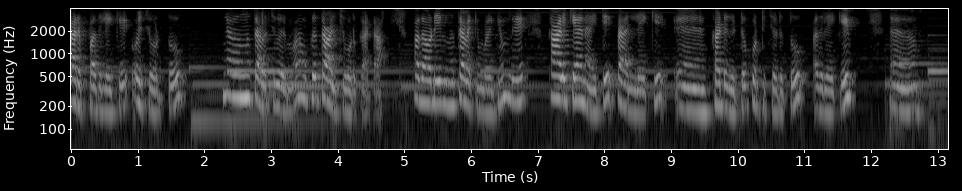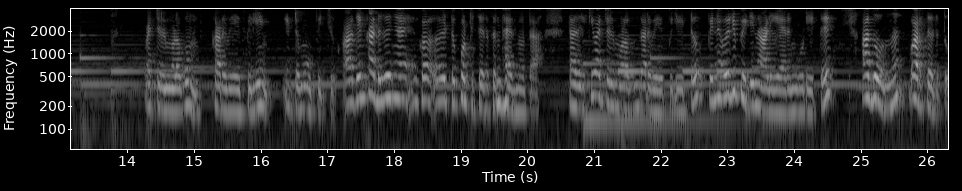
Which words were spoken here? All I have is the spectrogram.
അരപ്പ് അതിലേക്ക് ഒഴിച്ചു കൊടുത്തു. ഇനി അതൊന്ന് തിളച്ച് വരുമ്പോൾ നമുക്ക് താളിച്ച് കൊടുക്കാം കേട്ടോ അപ്പോൾ അതവിടെ ഇരുന്ന് തിളയ്ക്കുമ്പോഴേക്കും ഇത് താളിക്കാനായിട്ട് പാനിലേക്ക് കടുകിട്ട് പൊട്ടിച്ചെടുത്തു. അതിലേക്ക് വറ്റൽമുളകും കറിവേപ്പിലയും ഇട്ട് മൂപ്പിച്ചു. ആദ്യം കടുക് ഞാൻ ഇട്ട് പൊട്ടിച്ചെടുത്തിട്ടുണ്ടായിരുന്നു കേട്ടോ അപ്പം അതിലേക്ക് വറ്റൽമുളകും കറിവേപ്പിലയും ഇട്ടു. പിന്നെ ഒരു പിടി നാളികേരം കൂടിയിട്ട് അതൊന്ന് വറുത്തെടുത്തു.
